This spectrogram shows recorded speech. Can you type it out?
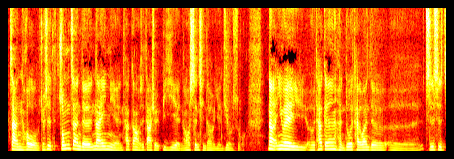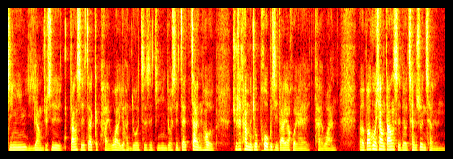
战后就是中战的那一年，他刚好是大学毕业，然后申请到了研究所。那因为呃，他跟很多台湾的呃知识精英一样，就是当时在海外有很多知识精英都是在战后，就是他们就迫不及待要回来台湾。呃，包括像当时的陈顺成，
